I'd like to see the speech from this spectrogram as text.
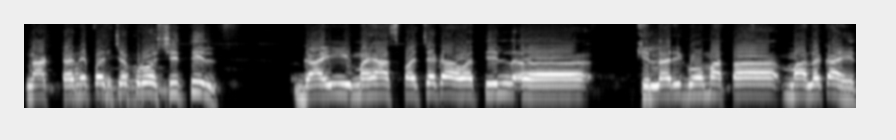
नागठाणे पंचक्रोशीतील गायी म्हणजे आसपासच्या गावातील खिल्लारी गोमाता मालक आहेत.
